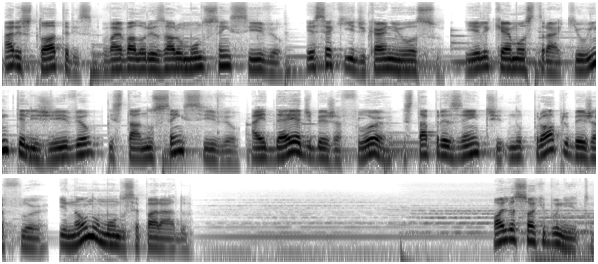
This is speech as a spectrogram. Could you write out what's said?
Aristóteles vai valorizar o mundo sensível, esse aqui de carne e osso, e ele quer mostrar que o inteligível está no sensível. A ideia de beija-flor está presente no próprio beija-flor e não no mundo separado. Olha só que bonito.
